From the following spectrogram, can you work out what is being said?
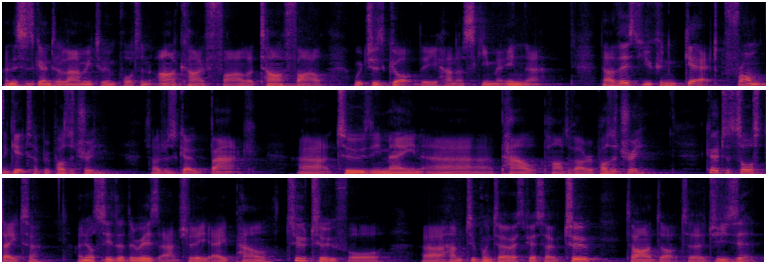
And this is going to allow me to import an archive file, a tar file, which has got the HANA schema in there. Now this you can get from the GitHub repository. So I'll just go back uh, to the main uh, PAL part of our repository, go to source data, and you'll see that there is actually a PAL22 for uh, HANA 2.0 SPS02 tar.gz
